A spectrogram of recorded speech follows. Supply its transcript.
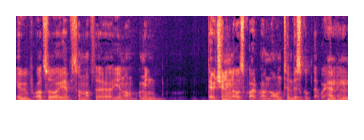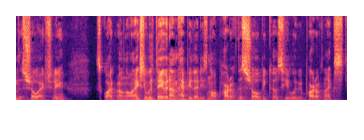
Yeah, we also you have some of the, you know, I mean, David Shillinglaw is quite well known. Tim Biskup that we're having in mm-hmm. this show actually is quite well known. Actually, with David, I'm happy that he's not part of this show because he will be part of next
